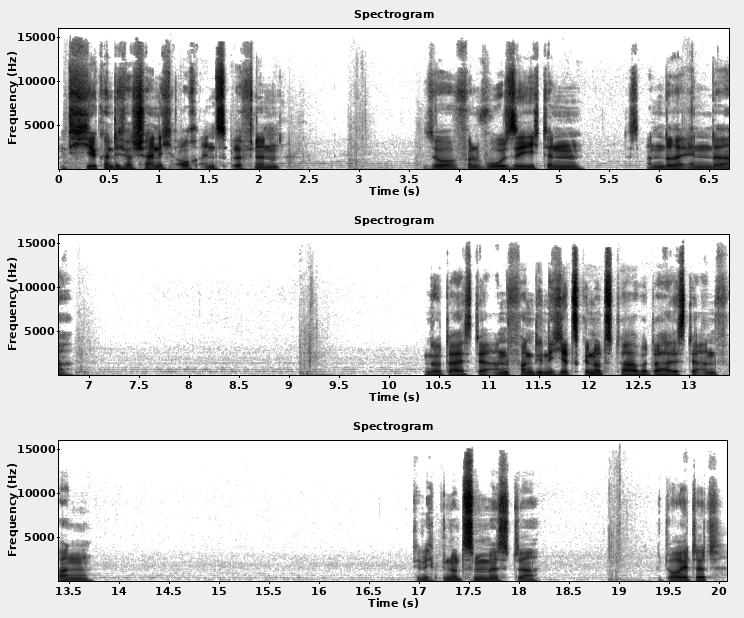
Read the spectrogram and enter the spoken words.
Und hier könnte ich wahrscheinlich auch eins öffnen. So, von wo sehe ich denn das andere Ende? So, da ist der Anfang, den ich jetzt genutzt habe. Da ist der Anfang, den ich benutzen müsste. Bedeutet...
